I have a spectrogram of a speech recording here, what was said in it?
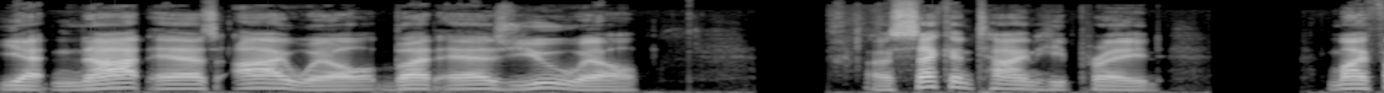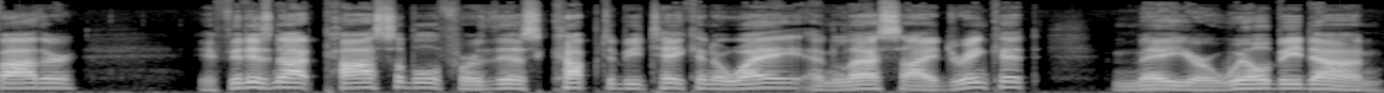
yet not as I will, but as you will. A second time he prayed, My Father, if it is not possible for this cup to be taken away unless I drink it, may your will be done.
